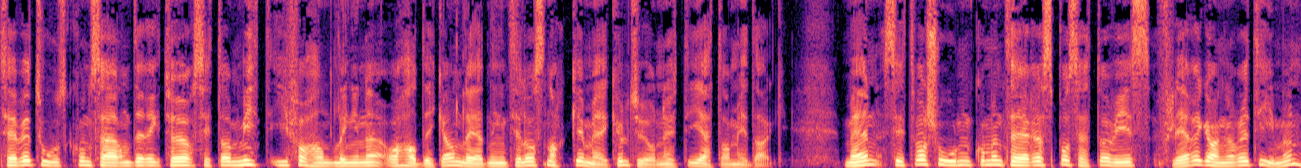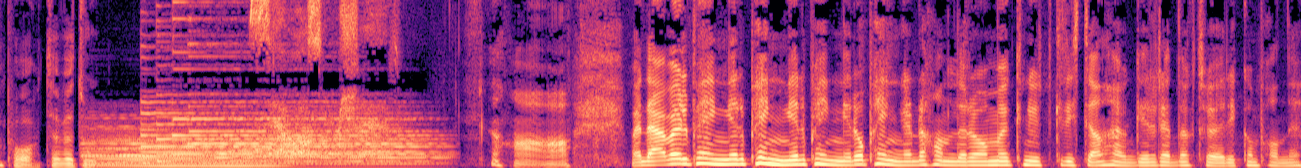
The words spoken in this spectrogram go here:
TV 2s konserndirektør sitter midt i forhandlingene og hadde ikke anledning til å snakke med Kulturnytt i ettermiddag. Men situasjonen kommenteres på sett og vis flere ganger i timen på TV 2. Se hva som skjer. men det er vel penger, penger, penger og penger det handler om, Knut Kristian Hauger, redaktør i Kampanje?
